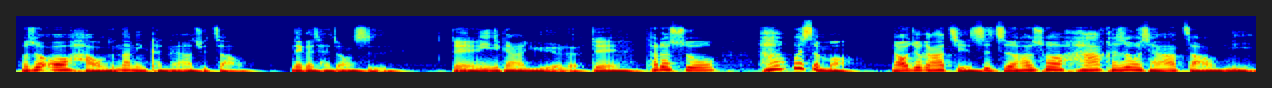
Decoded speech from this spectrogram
我说哦好，我说那你可能要去找那个彩妆师，对，你已经跟他约了。对，他就说啊为什么？然后我就跟他解释之后，他说哈，可是我想要找你。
